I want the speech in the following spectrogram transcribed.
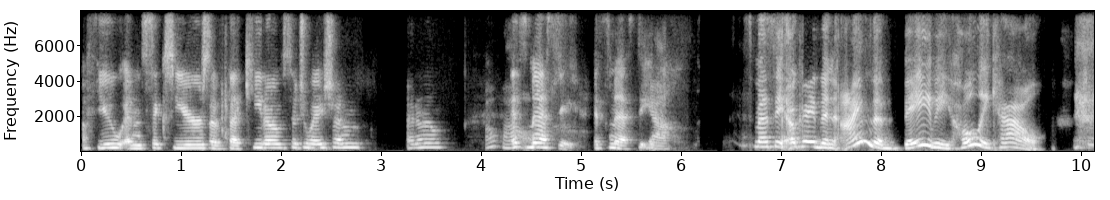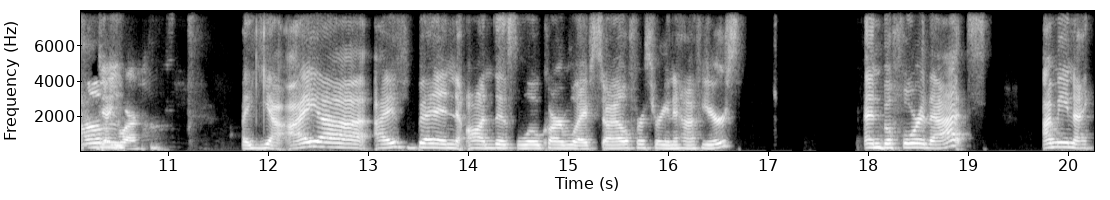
a few and six years of the keto situation. I don't know. Oh, wow. It's messy. It's messy. Yeah. It's messy. Okay, then I'm the baby. Holy cow. Um, yeah, you are. Uh, yeah, I uh I've been on this low carb lifestyle for three and a half years. And before that, I mean, I,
